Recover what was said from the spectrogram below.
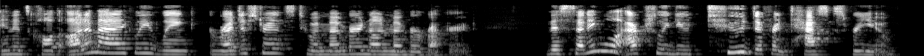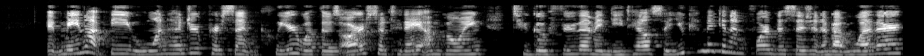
and it's called automatically link registrants to a member non-member record. This setting will actually do two different tasks for you. It may not be 100% clear what those are, so today I'm going to go through them in detail so you can make an informed decision about whether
